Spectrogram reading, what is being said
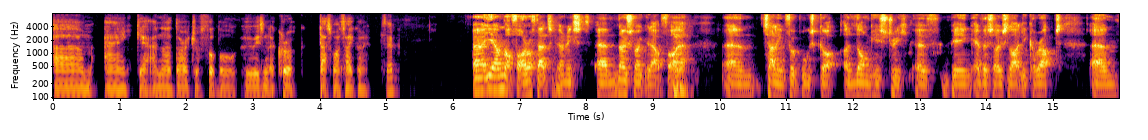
um, and get another director of football who isn't a crook that's my take on it Seb? Uh, yeah, I'm not far off that to be honest. Um, no smoke without fire. Um, Italian football's got a long history of being ever so slightly corrupt. Um,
